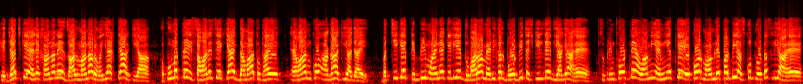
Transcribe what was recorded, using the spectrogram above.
कि जज के अहले खाना ने जालमाना रवैया इख्तियार किया। हुकूमत ने इस हवाले से क्या इकदाम उठाए? ऐवान को आगाह किया जाए। बच्ची के तिब्बी मुआयने के लिए दोबारा मेडिकल बोर्ड भी तश्कील दे दिया गया है। सुप्रीम कोर्ट ने अवामी अहमियत के एक और मामले पर भी अस्कुत नोटिस लिया है,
